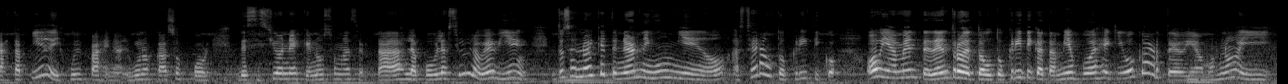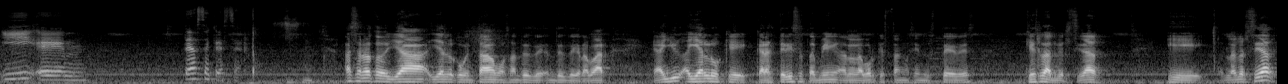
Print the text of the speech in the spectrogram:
hasta pide disculpas en algunos casos por decisiones que no son acertadas, la población lo ve bien. Entonces no hay que tener ningún miedo a ser autocrítico. Obviamente dentro de tu autocrítica también puedes equivocarte, digamos, ¿no? Y, em, te hace crecer. Hace rato ya, ya lo comentábamos antes de, antes de grabar. Hay, hay algo que caracteriza también a la labor que están haciendo ustedes, que es la adversidad. Y la adversidad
